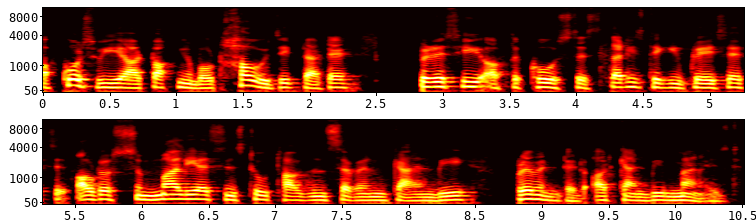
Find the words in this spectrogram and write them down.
of course we are talking about how is it that a piracy of the coast that is taking place out of Somalia since 2007 can be prevented or can be managed.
